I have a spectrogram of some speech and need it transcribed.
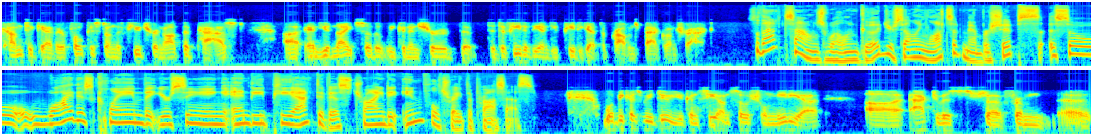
come together, focused on the future, not the past, uh, and unite so that we can ensure the, the defeat of the NDP to get the province back on track. So that sounds well and good. You're selling lots of memberships. So why this claim that you're seeing NDP activists trying to infiltrate the process? Well, because we do. You can see on social media uh, activists uh, from, uh,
